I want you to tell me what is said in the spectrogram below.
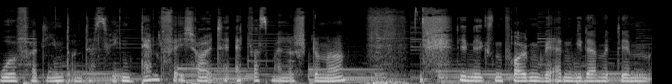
Ruhe verdient und deswegen dämpfe ich heute etwas meine Stimme. Die nächsten Folgen werden wieder mit dem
